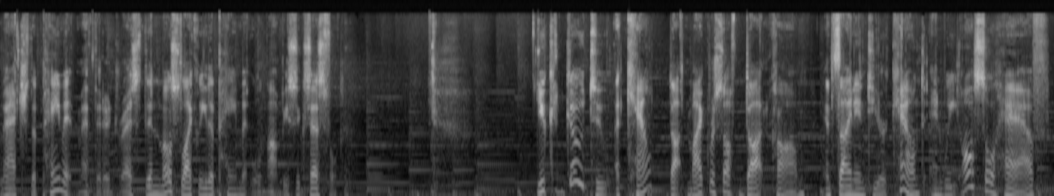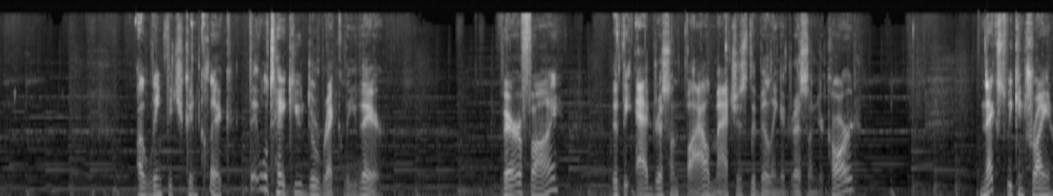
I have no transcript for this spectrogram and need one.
match the payment method address, then most likely the payment will not be successful. You can go to account.microsoft.com and sign into your account, and we also have a link that you can click that will take you directly there verify that the address on file matches the billing address on your card. Next, we can try and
